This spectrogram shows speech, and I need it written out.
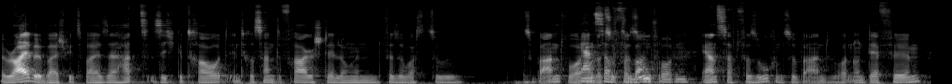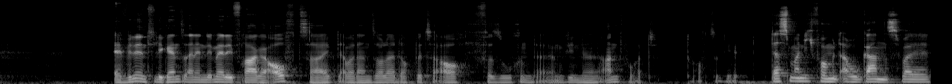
Arrival beispielsweise hat sich getraut, interessante Fragestellungen für sowas zu, zu beantworten Ernsthaft oder zu zu versuchen, beantworten. ernsthaft versuchen zu beantworten. Und der Film, er will intelligent sein, indem er die Frage aufzeigt, aber dann soll er doch bitte auch versuchen, da irgendwie eine Antwort drauf zu geben. Das meine ich vor mit Arroganz, weil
